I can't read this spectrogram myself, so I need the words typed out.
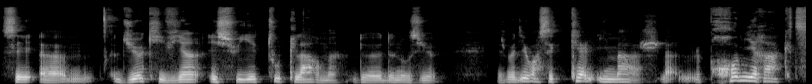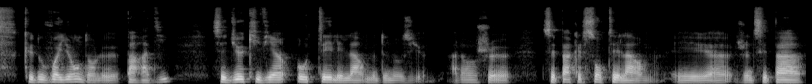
c'est euh, Dieu qui vient essuyer toute larme de, nos yeux. Et je me dis, wow, c'est quelle image Le premier acte que nous voyons dans le paradis, c'est Dieu qui vient ôter les larmes de nos yeux. Alors je ne sais pas quelles sont tes larmes et euh, je ne sais pas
